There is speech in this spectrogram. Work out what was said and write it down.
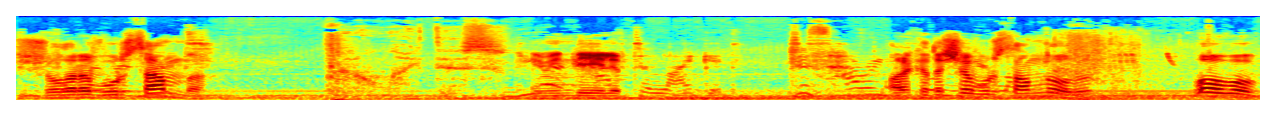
şuralara vursam mı? route. I don't like this. You Emin değilim. Arkadaşa vursam ne olur? Wow wow.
